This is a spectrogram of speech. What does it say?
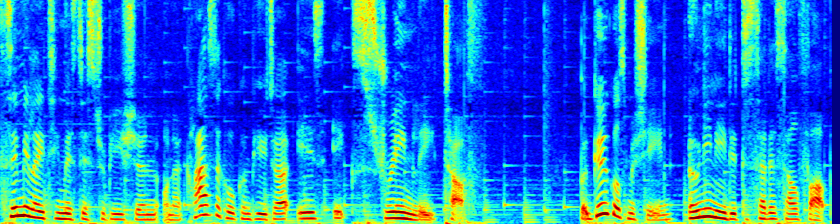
simulating this distribution on a classical computer is extremely tough. But Google's machine only needed to set itself up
